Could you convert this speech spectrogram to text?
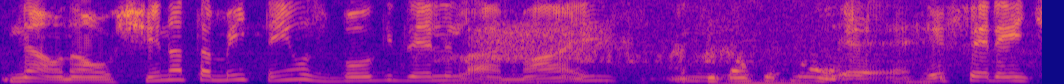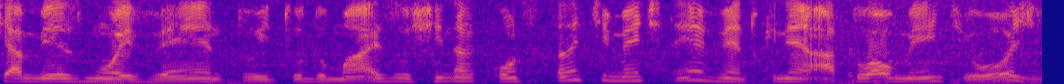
Não, não, o China também tem os bugs dele lá, mas Aqui tá um pouco maior. é, referente a mesmo evento e tudo mais, o China constantemente tem evento, que nem atualmente hoje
